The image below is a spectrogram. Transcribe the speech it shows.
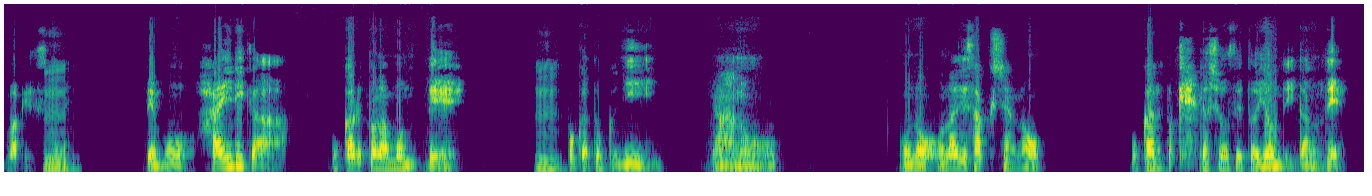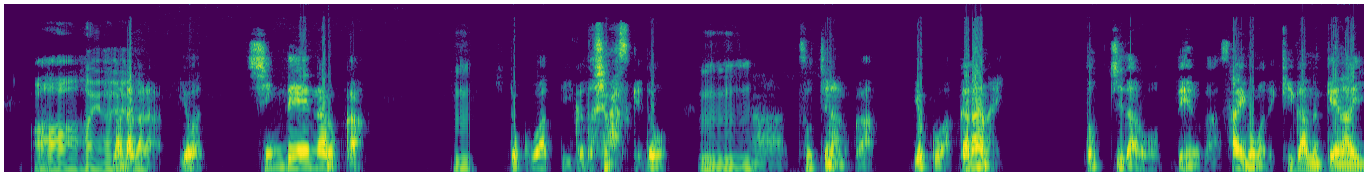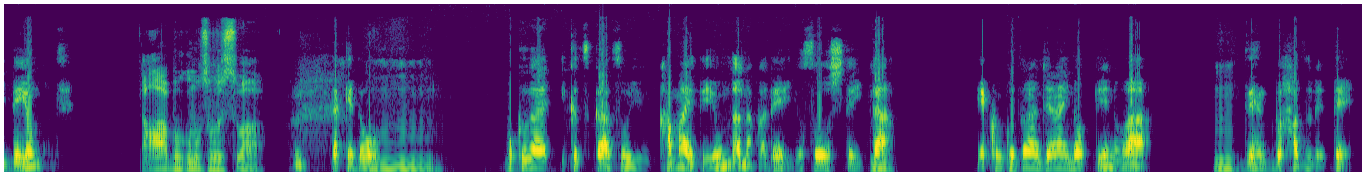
わけですよね。うん。でも、入りがオカルトなもんで、うん。僕は特に、あの、この同じ作者のオカルト系の小説を読んでいたので、ああー、はいはいはい。まあだか、ら、要は、心霊なのか、うん。人怖って言い方しますけど、うんうんうん。あーそっちなのか、よくわからない、どっちだろうっていうのが最後まで気が抜けないで読んだんですああ、僕もそうですわ。よ。うん、だけど、うん。僕がいくつかそういう構えて読んだ中で予想していた、え、こういうことなんじゃないのっていうのは、うん。全部外れて、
